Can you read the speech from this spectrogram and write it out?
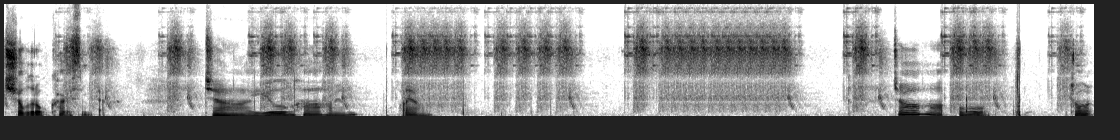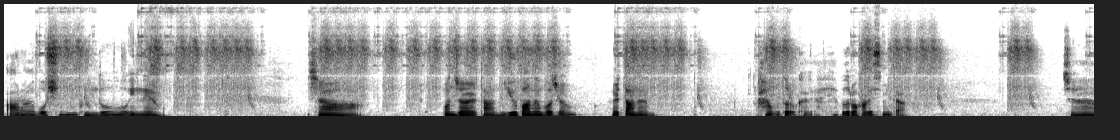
치워보도록 하겠습니다. 자, 유하 하면 과연 자, 오, 절 알아보시는 분도 있네요. 자, 먼저 일단 유바는 뭐죠? 일단은 해보도록, 하, 해보도록 하겠습니다. 자,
